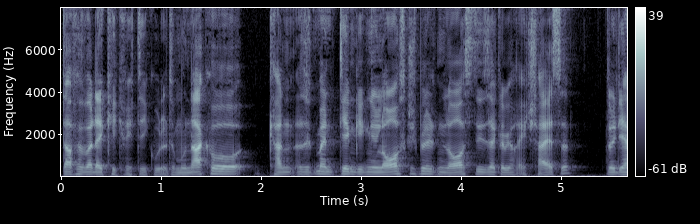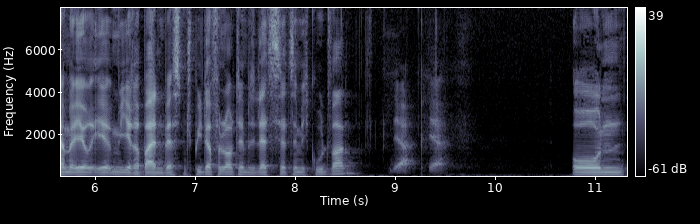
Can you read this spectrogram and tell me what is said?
dafür war der Kick richtig gut. Also Monaco kann, also ich meine, die haben gegen Laws gespielt und Laws, die ist ja, glaube ich, auch echt scheiße. Weil die haben ja ihre, ihre beiden besten Spieler verloren, die letztes Jahr ziemlich gut waren. Ja, ja. Und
